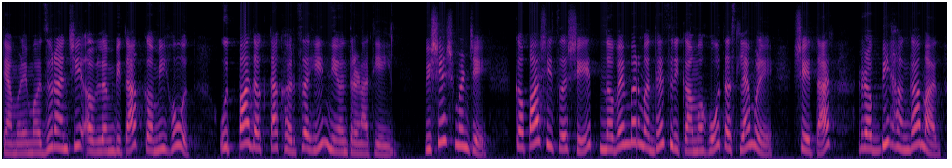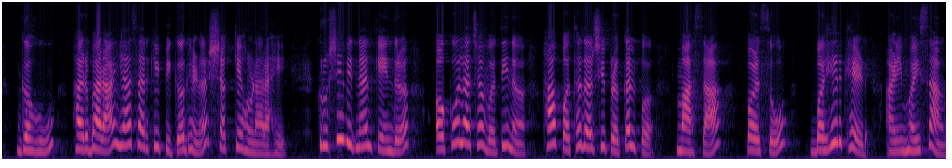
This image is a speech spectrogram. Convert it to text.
त्यामुळे मजुरांची अवलंबिता कमी होत उत्पादकता खर्चही नियंत्रणात येईल. विशेष म्हणजे कपाशीचं शेत नोव्हेंबरमध्येच रिकामं होत असल्यामुळे शेतात रब्बी हंगामात गहू हरभरा यासारखी पिकं घेणं शक्य होणार आहे. कृषी विज्ञान केंद्र अकोलाच्या वतीनं हा पथदर्शी प्रकल्प मासा पळसो बहिरखेड आणि म्हैसांग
